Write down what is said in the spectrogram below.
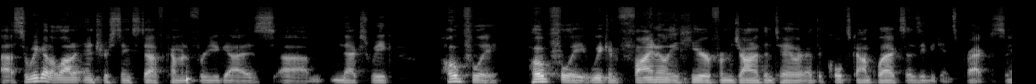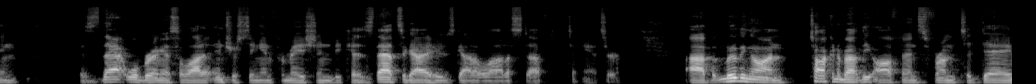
uh, so we got a lot of interesting stuff coming for you guys um, next week. Hopefully, hopefully we can finally hear from Jonathan Taylor at the Colts complex as he begins practicing, because that will bring us a lot of interesting information. Because that's a guy who's got a lot of stuff to answer. Uh, but moving on, talking about the offense from today,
